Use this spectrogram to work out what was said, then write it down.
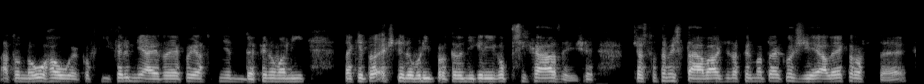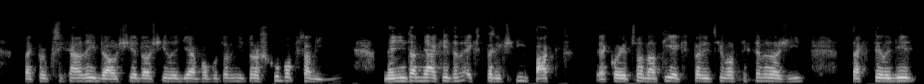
a to know-how jako v té firmě a je to jako jasně definovaný, tak je to ještě dobrý pro ty lidi, kteří jako přicházejí. Že často se mi stává, že ta firma to jako žije, ale jak roste, tak pak přicházejí další a další lidi a pokud to není trošku popsaný, není tam nějaký ten expediční pakt, jako je co na té expedici vlastně chceme zažít, tak ty lidi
